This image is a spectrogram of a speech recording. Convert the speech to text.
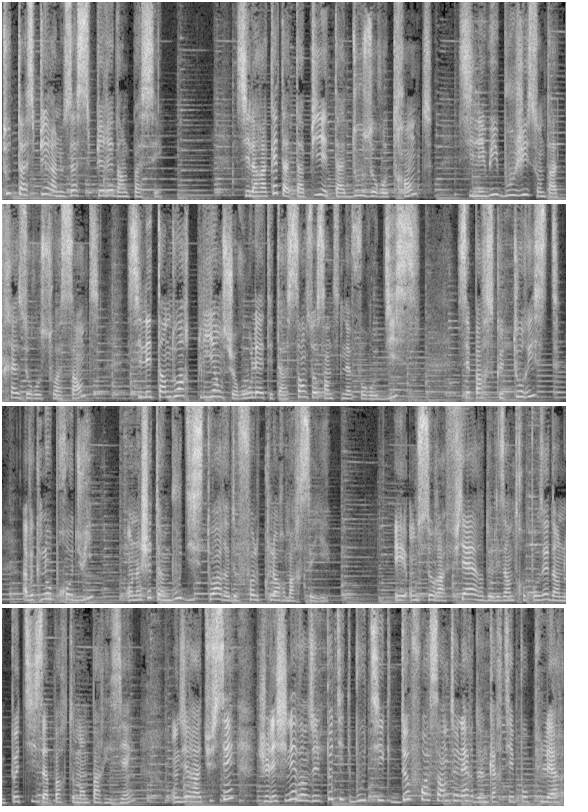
tout aspire à nous aspirer dans le passé. Si la raquette à tapis est à 12,30 euros, si les 8 bougies sont à 13,60 euros, si l'étendoir pliant sur roulette est à 169,10 euros, c'est parce que touristes, avec nos produits, on achète un bout d'histoire et de folklore marseillais. Et on sera fier de les entreposer dans nos petits appartements parisiens, on dira, tu sais, je l'ai chiné dans une petite boutique deux fois centenaire d'un quartier populaire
